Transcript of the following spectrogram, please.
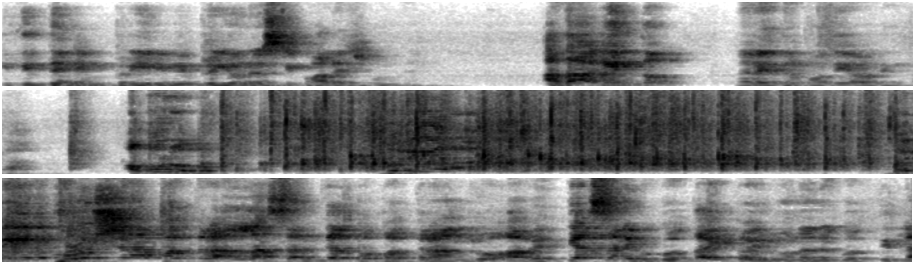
ಇದ್ದಿದ್ದೆ ನಿಮ್ ಪ್ರೀ, ಪ್ರಿ ಯೂನಿವರ್ಸಿಟಿ ಕಾಲೇಜ್ ಮುಂದೆ. ಅದಾಗಿದ್ದು ನರೇಂದ್ರ ಮೋದಿ ಅವರಿಂದ. ಅವರು ಬರಿಯ ಬರಿಯ ಘೋಷಣಾ ಪತ್ರ ಅಲ್ಲ, ಸಂಕಲ್ಪ ಪತ್ರ ಅಂದ್ರು. ಆ ವ್ಯತ್ಯಾಸ ನಿಮ್ಗೆ ಗೊತ್ತಾಯ್ತೋ ಇಲ್ವೋ ನನಗೆ ಗೊತ್ತಿಲ್ಲ.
